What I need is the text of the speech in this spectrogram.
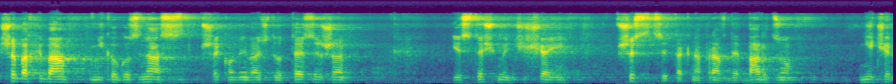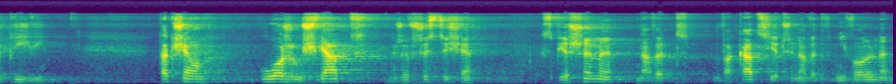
trzeba chyba nikogo z nas przekonywać do tezy, że jesteśmy dzisiaj wszyscy tak naprawdę bardzo niecierpliwi. Tak się ułożył świat, że wszyscy się spieszymy, nawet w wakacje czy nawet w dni wolne.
